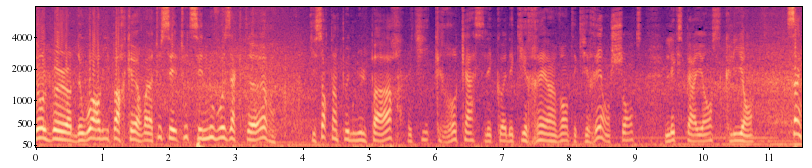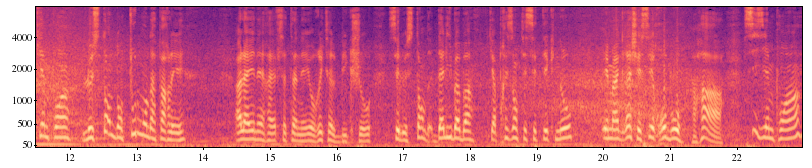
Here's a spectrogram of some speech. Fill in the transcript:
Dolbert, de Warby Parker, voilà, tous ces, tous ces nouveaux acteurs qui sortent un peu de nulle part et qui recassent les codes et qui réinventent et qui réenchantent l'expérience client. Cinquième point, le stand dont tout le monde a parlé à la NRF cette année au Retail Big Show, c'est le stand d'Alibaba qui a présenté ses technos et Magrèche et ses robots. Ah, ah. Sixième point,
